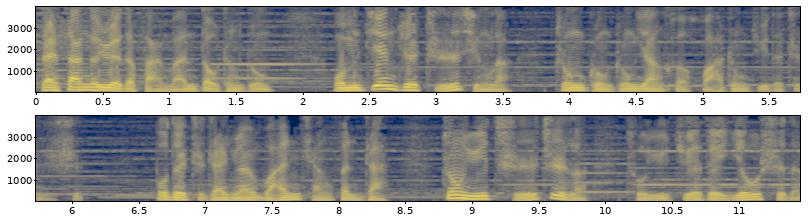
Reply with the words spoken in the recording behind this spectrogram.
在三个月的反顽斗争中，我们坚决执行了中共中央和华中局的指示，部队指战员顽强奋战，终于迟滞了处于绝对优势的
